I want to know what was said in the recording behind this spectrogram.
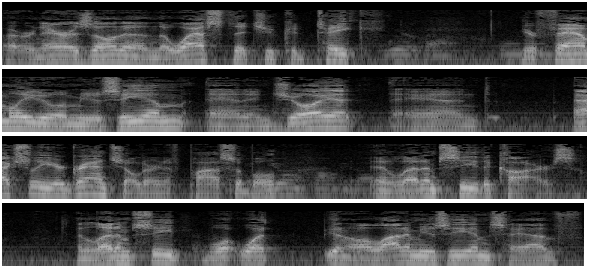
or in Arizona in the west, that you could take your family to a museum and enjoy it, and actually your grandchildren, if possible, and let them see the cars and let them see what what you know. A lot of museums have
